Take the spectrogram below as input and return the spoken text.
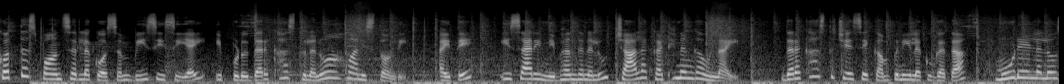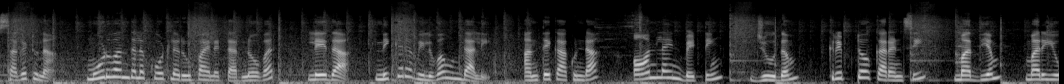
కొత్త స్పాన్సర్ల కోసం బీసీసీఐ ఇప్పుడు దరఖాస్తులను ఆహ్వానిస్తోంది. అయితే ఈసారి నిబంధనలు చాలా కఠినంగా ఉన్నాయి. దరఖాస్తు చేసే కంపెనీలకు గత మూడేళ్ళలో సగటున మూడు వందల కోట్ల రూపాయల టర్నోవర్ లేదా నికర విలువ ఉండాలి. అంతేకాకుండా ఆన్లైన్ బెట్టింగ్ జూదం క్రిప్టో కరెన్సీ మద్యం మరియు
